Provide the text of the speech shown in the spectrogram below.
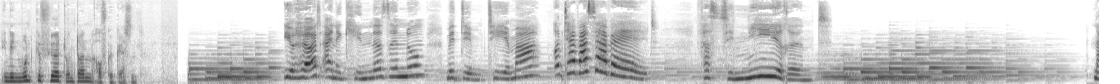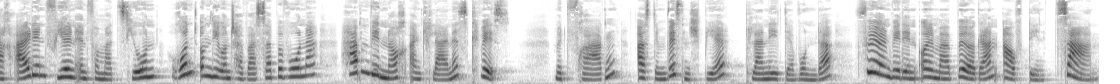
in den Mund geführt und dann aufgegessen. Ihr hört eine Kindersendung mit dem Thema Unterwasserwelt. Faszinierend. Nach all den vielen Informationen rund um die Unterwasserbewohner haben wir noch ein kleines Quiz. Mit Fragen aus dem Wissensspiel Planet der Wunder fühlen wir den Ulmer Bürgern auf den Zahn.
